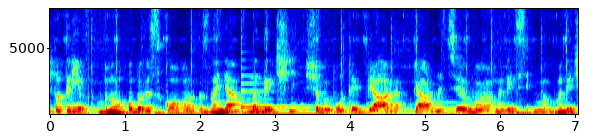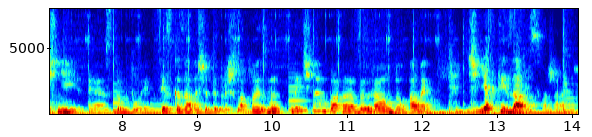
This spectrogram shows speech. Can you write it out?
потрібно обов'язково знання медичні, щоб бути піар, піарницею в медици, в медичній е, структурі? Ти сказала, що ти прийшла без медичного е, бекграунду, але чи- як ти зараз вважаєш?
